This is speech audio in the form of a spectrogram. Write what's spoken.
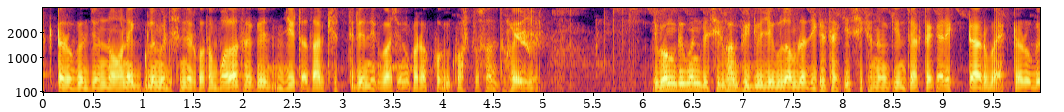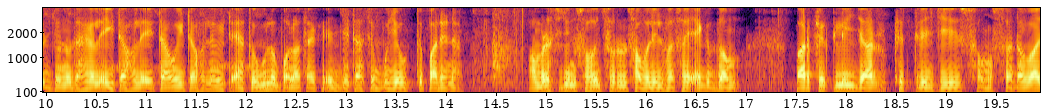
একটা রোগের জন্য অনেকগুলো মেডিসিনের কথা বলা থাকে, যেটা তার ক্ষেত্রে নির্বাচন করা খুবই কষ্টসাধ্য হয়ে যায়। এবং দেখবেন বেশিরভাগ ভিডিও যেগুলো আমরা দেখে থাকি, সেখানেও কিন্তু একটা ক্যারেক্টার বা একটা রোগের জন্য দেখা গেল এইটা হলে এটা ওইটা হলে ওইটা এতগুলো বলা থাকে, যেটা সে বুঝে উঠতে পারে না। আমরা সেজন্য সহজ সরল সাবলীল ভাষায় একদম পারফেক্টলি যার ক্ষেত্রে যে সমস্যাটা বা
